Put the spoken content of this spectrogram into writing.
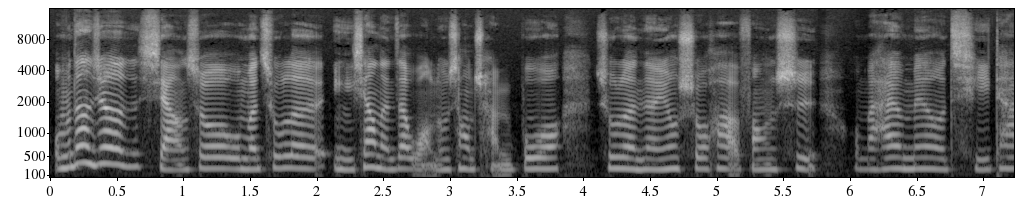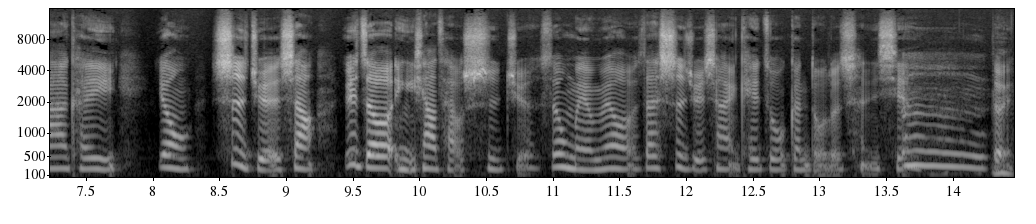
我们当时就想说，我们除了影像能在网络上传播，除了能用说话的方式，我们还有没有其他可以？用视觉上，因为只有影像才有视觉，所以我们有没有在视觉上也可以做更多的呈现？嗯，对。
